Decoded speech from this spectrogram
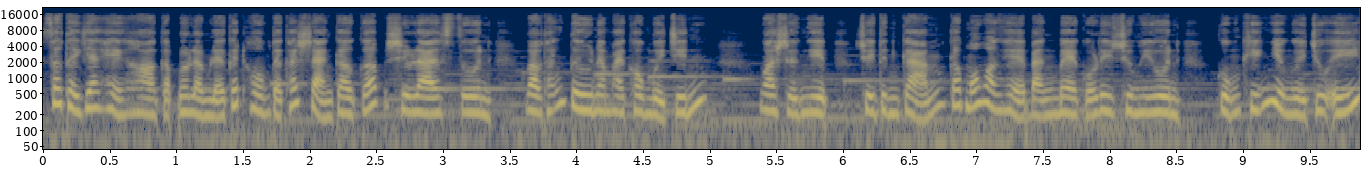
Sau thời gian hẹn hò, cặp đôi làm lễ kết hôn tại khách sạn cao cấp Sila Sun vào tháng 4 năm 2019. Ngoài sự nghiệp, chuyện tình cảm, các mối quan hệ bạn bè của Lee Chung Hyun cũng khiến nhiều người chú ý.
